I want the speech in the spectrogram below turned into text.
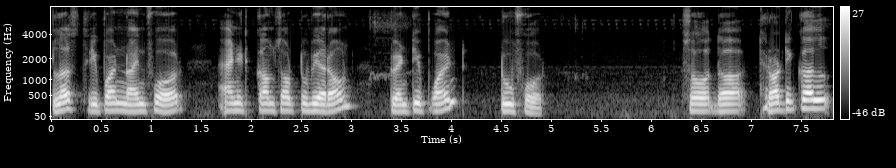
plus 3.94 and it comes out to be around 20.24. So, the theoretical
